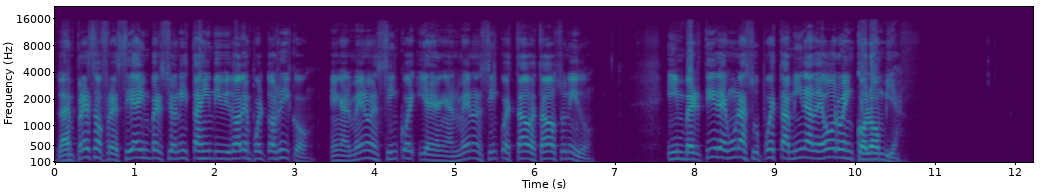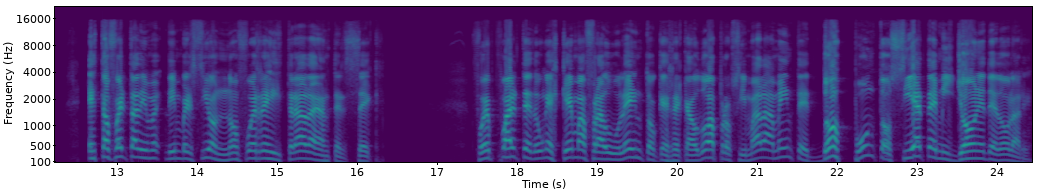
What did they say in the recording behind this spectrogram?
la empresa ofrecía a inversionistas individuales en Puerto Rico, en al menos en cinco y en al menos en cinco estados de Estados Unidos, invertir en una supuesta mina de oro en Colombia. Esta oferta de, de inversión no fue registrada ante el SEC fue parte de un esquema fraudulento que recaudó aproximadamente 2.7 millones de dólares.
